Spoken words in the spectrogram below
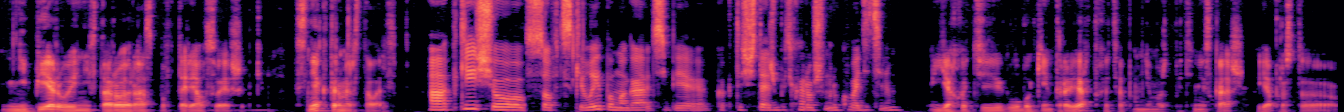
не первый, не второй раз повторял свои ошибки. С некоторыми расставались. А какие еще софт-скиллы помогают тебе, как ты считаешь, быть хорошим руководителем? Я хоть и глубокий интроверт, хотя по мне, может быть, и не скажешь. Я просто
